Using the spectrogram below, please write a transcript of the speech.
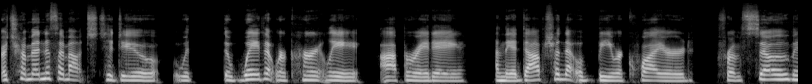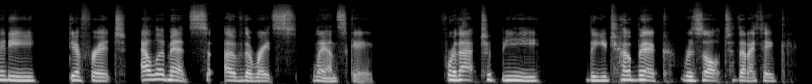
a tremendous amount to do with the way that we're currently operating and the adoption that will be required from so many different elements of the rights landscape for that to be the utopic result that I think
